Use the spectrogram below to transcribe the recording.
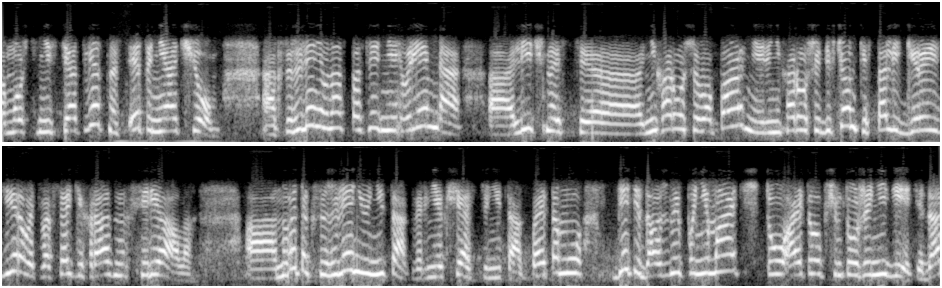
а, можете нести ответственность, это ни о чем. А, к сожалению, у нас в последнее время а, личность э, нехорошего парня или нехорошей девчонки стали героизировать во всяких разных сериалах. А, но это, к сожалению, не так, вернее, к счастью, не так. Поэтому дети должны понимать, что, а это, в общем-то, уже не дети, да,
